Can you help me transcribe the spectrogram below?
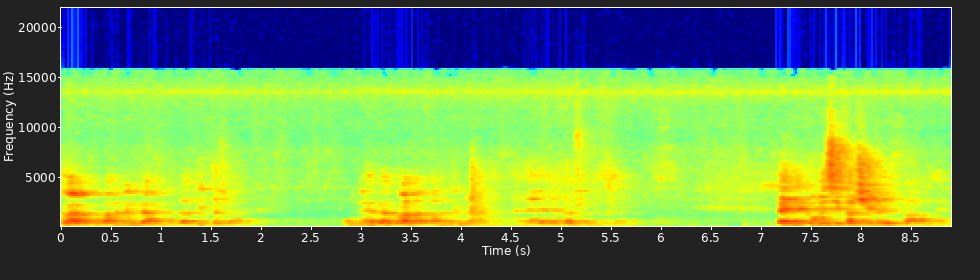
guarda il pane per grano, l'ha detto Franca una era uguale al pane di grano e era finita. Bene, come si faceva il pane?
